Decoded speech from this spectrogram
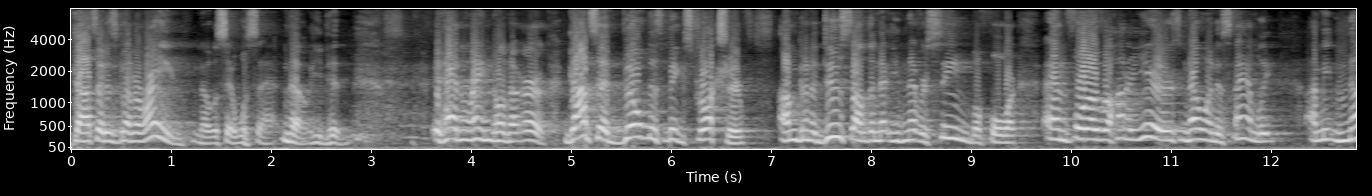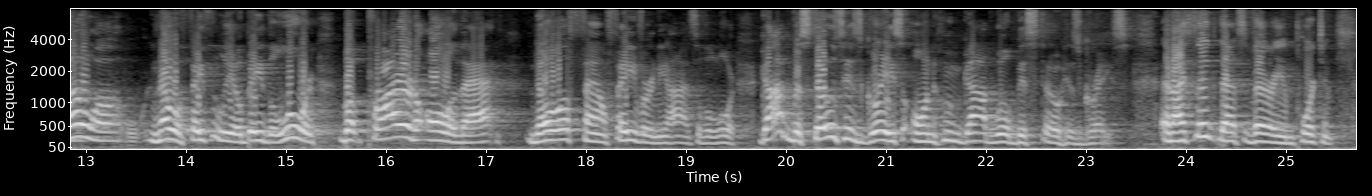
God said it's going to rain. Noah said, What's that? No, he didn't. It hadn't rained on the earth. God said, Build this big structure. I'm going to do something that you've never seen before. And for over 100 years, Noah and his family, I mean, Noah, Noah faithfully obeyed the Lord. But prior to all of that, Noah found favor in the eyes of the Lord. God bestows his grace on whom God will bestow his grace. And I think that's very important.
